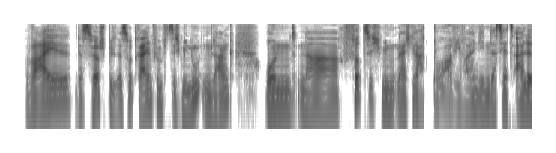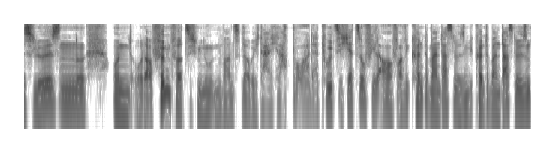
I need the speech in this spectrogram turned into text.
weil das Hörspiel ist so 53 Minuten lang und nach 40 Minuten habe ich gedacht, boah, wie wollen die denn das jetzt alles lösen? Und oder 45 Minuten waren es, glaube ich. Da habe ich gedacht, boah, da tut sich jetzt so viel auf. Aber wie könnte man das lösen? Wie könnte man das lösen?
